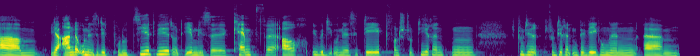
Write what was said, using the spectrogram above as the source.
ähm, ja an der Universität produziert wird und eben diese Kämpfe auch über die Universität von Studierenden, Studi Studierendenbewegungen ähm,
